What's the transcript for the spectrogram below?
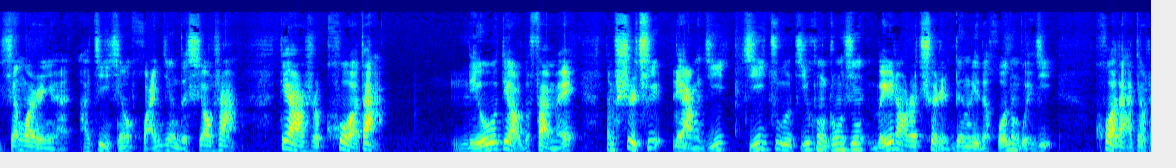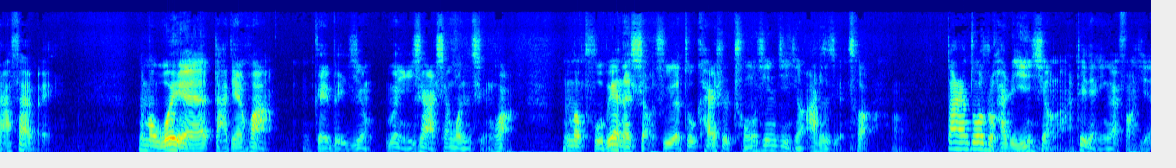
相关人员啊进行环境的消杀。第二是扩大流调的范围。那么市区两级急住疾控中心围绕着确诊病例的活动轨迹，扩大调查范围。那么我也打电话给北京问一下相关的情况。那么普遍的小区啊都开始重新进行二次检测啊，当然多数还是阴性了，这点应该放心。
